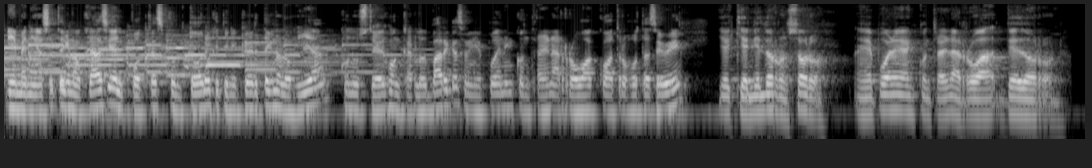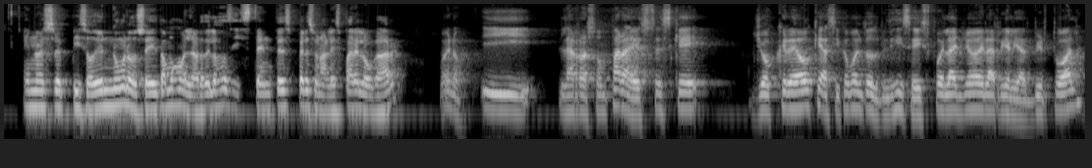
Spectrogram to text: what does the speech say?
Bienvenidos a Tecnocracia, el podcast con todo lo que tiene que ver tecnología. Con ustedes, Juan Carlos Vargas. A mí me pueden encontrar en arroba 4jcb. Y aquí Daniel Dorronsoro. A mí me pueden encontrar en arroba de Dorron. En nuestro episodio número 6 vamos a hablar de los asistentes personales para el hogar. Bueno, y la razón para esto es que yo creo que así como el 2016 fue el año de la realidad virtual,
